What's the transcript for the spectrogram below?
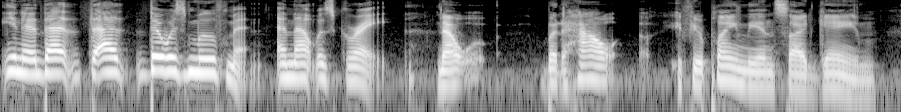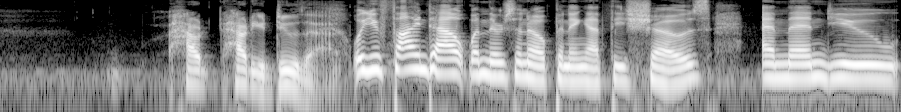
You know that that there was movement, and that was great. Now, but how if you're playing the inside game? How how do you do that? Well, you find out when there's an opening at these shows, and then you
